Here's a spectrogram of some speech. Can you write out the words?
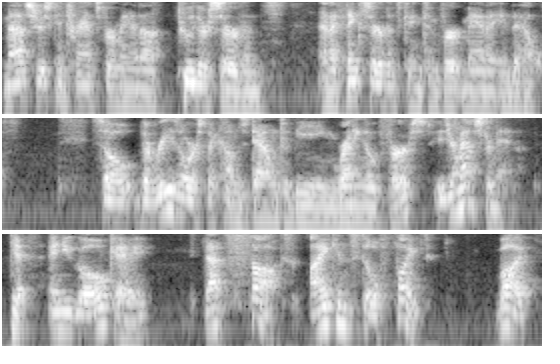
Masters can transfer mana to their servants, and I think servants can convert mana into health. So the resource that comes down to being running out first is your master mana. Yeah. And you go, okay, that sucks. I can still fight, but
